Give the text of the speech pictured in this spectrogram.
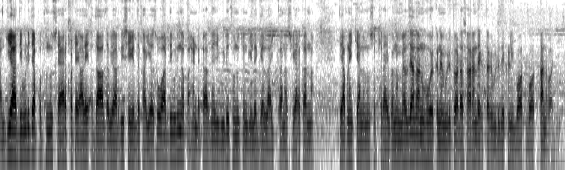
ਹਾਂਜੀ, ਅੱਜ ਦੀ ਵੀਡੀਓ 'ਚ ਆਪਾਂ ਤੁਹਾਨੂੰ ਸ਼ਹਿਰ ਪਟਿਆਲੇ ਅਦਾਲਤ ਬਾਜ਼ਾਰ ਦੀ ਸੇਲ ਦਿਖਾਈ ਆ। ਸੋ ਅੱਜ ਦੀ ਵੀਡੀਓ ਨੂੰ ਆਪਾਂ ਐਂਡ ਕਰਦੇ ਹਾਂ। ਜੇ ਵੀਡੀਓ ਤੁਹਾਨੂੰ ਚੰਗੀ ਲੱਗਿਆ ਲਾਈਕ ਕਰਨਾ ਸ਼ੇਅਰ ਕਰਨਾ ਤੇ ਆਪਣੇ ਚੈਨਲ ਨੂੰ ਸਬਸਕ੍ਰਾਈਬ ਕਰਨਾ। ਮਿਲਦੇ ਆ ਤੁਹਾਨੂੰ ਹੋਰ ਇੱਕ ਨਵੀਂ ਵੀਡੀਓ ਤੁਹਾਡਾ ਸਾਰਿਆਂ ਦਾ ਇੱਕ ਤੱਕ ਵੀਡੀਓ ਦੇਖਣ ਲਈ ਬਹੁਤ ਬਹੁਤ ਧੰਨਵਾਦ ਜੀ।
